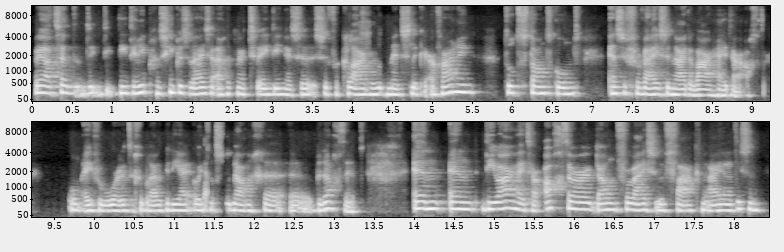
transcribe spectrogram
Maar ja, het zijn, die, die, die drie principes wijzen eigenlijk naar twee dingen. Ze, ze verklaren hoe het menselijke ervaring tot stand komt. En ze verwijzen naar de waarheid daarachter. Om even woorden te gebruiken die jij ooit als zodanig uh, bedacht hebt. En, en die waarheid daarachter, dan verwijzen we vaak naar, ja, dat is een,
